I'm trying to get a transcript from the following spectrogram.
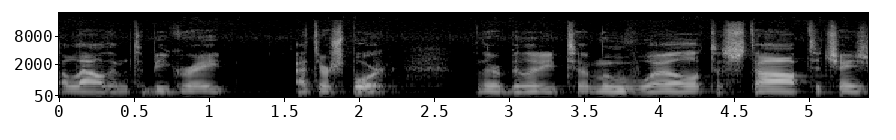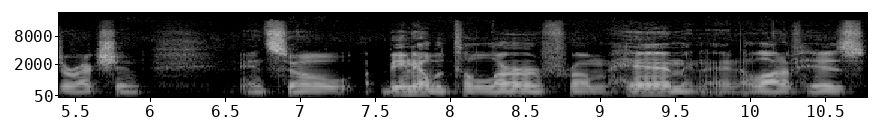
allow them to be great at their sport. Their ability to move well, to stop, to change direction. And so being able to learn from him and, and a lot of his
